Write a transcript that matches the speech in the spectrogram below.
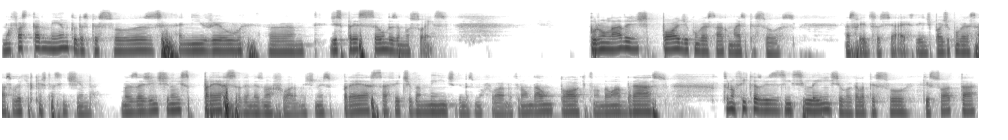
um afastamento das pessoas a nível um, de expressão das emoções. por um lado, a gente pode conversar com mais pessoas nas redes sociais, a gente pode conversar sobre aquilo que a gente está sentindo, mas a gente não expressa da mesma forma, a gente não expressa afetivamente da mesma forma. Tu não dá um toque, tu não dá um abraço, tu não fica às vezes em silêncio com aquela pessoa que só está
